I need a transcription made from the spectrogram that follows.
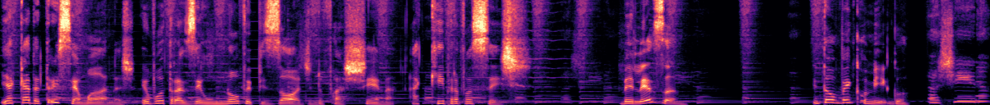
E a cada três semanas eu vou trazer um novo episódio do Faxina aqui para vocês. Beleza? Então vem comigo. Faxina.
